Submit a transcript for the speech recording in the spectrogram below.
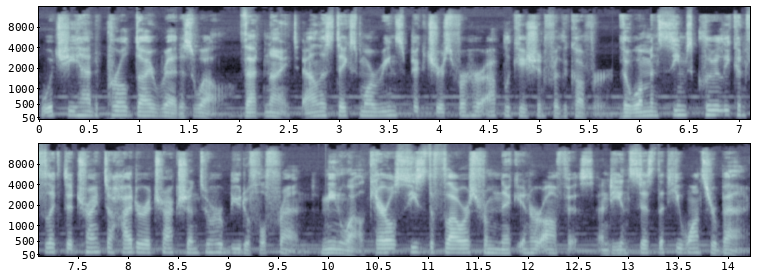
which she had pearl dye red as well. That night, Alice takes Maureen's pictures for her application for the cover. The woman seems clearly conflicted trying to hide her attraction to her beautiful friend. Meanwhile, Carol sees the flowers from Nick in her office and he insists that he wants her back.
